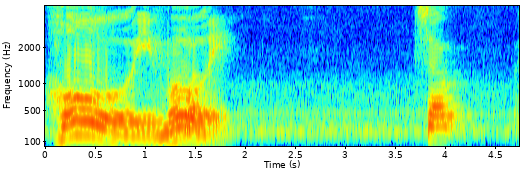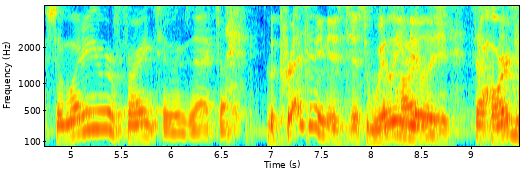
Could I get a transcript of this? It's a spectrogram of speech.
Holy moly. So, so what are you referring to exactly? The president is just willy nilly pardons- the- pardoning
